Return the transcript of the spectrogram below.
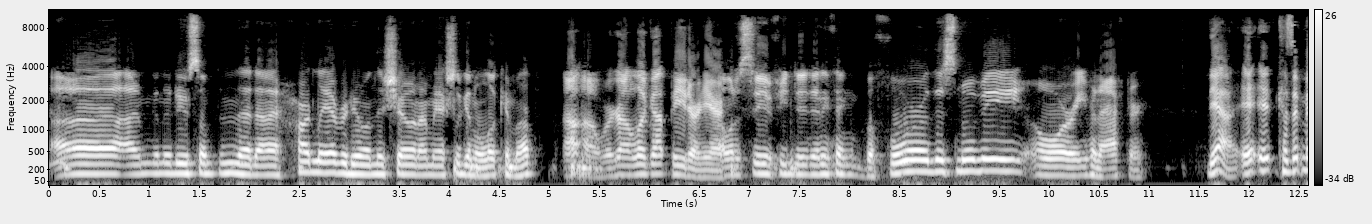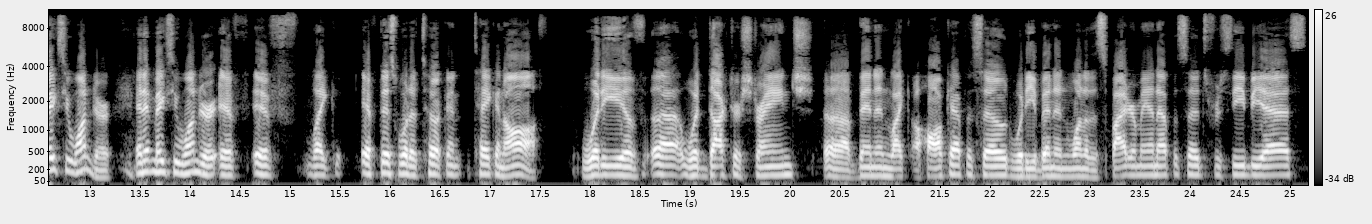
Uh, I'm gonna do something that I hardly ever do on this show, and I'm actually gonna look him up. Uh oh, we're gonna look up Peter here. I want to see if he did anything before this movie or even after. Yeah, it, it, cause it makes you wonder. And it makes you wonder if, if, like, if this would have taken, taken off, would he have, uh, would Doctor Strange, uh, been in like a Hulk episode? Would he have been in one of the Spider-Man episodes for CBS?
